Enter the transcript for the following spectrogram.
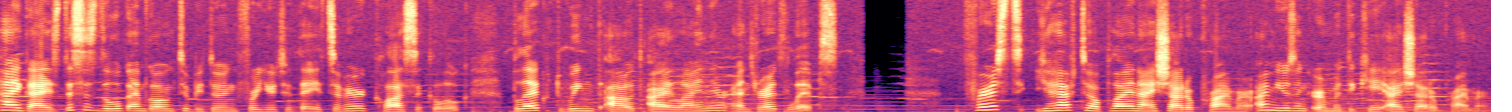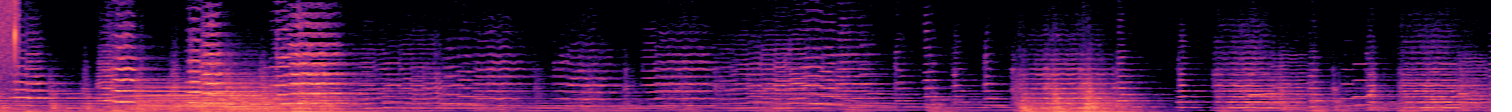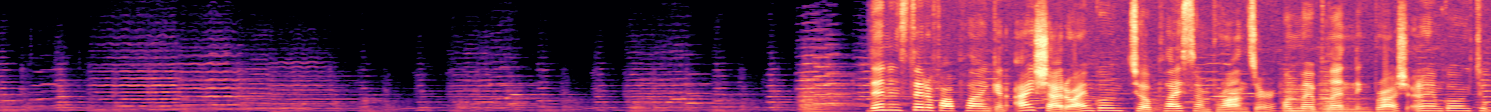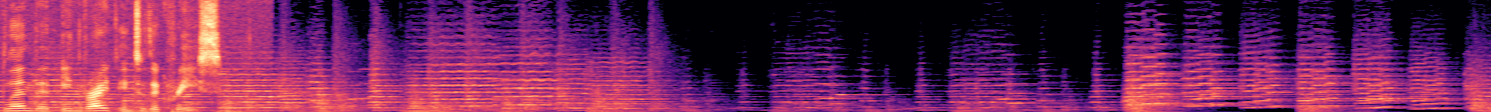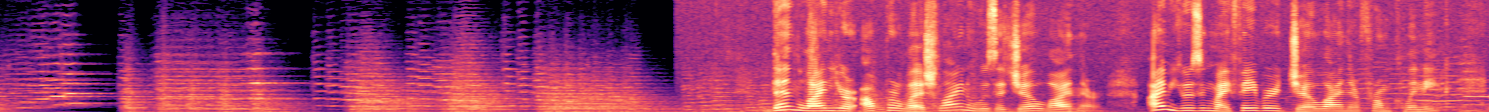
Hi guys, this is the look I'm going to be doing for you today. It's a very classic look. Black winged out eyeliner and red lips. First, you have to apply an eyeshadow primer. I'm using Urban Decay eyeshadow primer. Then instead of applying an eyeshadow, I'm going to apply some bronzer on my blending brush and I'm going to blend it in right into the crease. Then line your upper lash line with a gel liner. I'm using my favorite gel liner from Clinique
